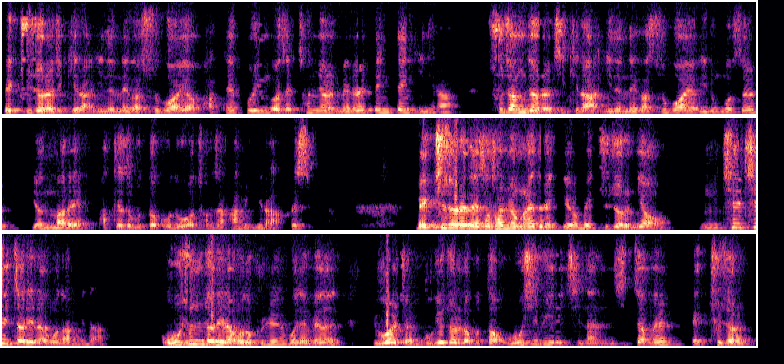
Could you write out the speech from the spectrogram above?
맥주절을 지키라. 이는 내가 수고하여 밭에 뿌린 것의 첫 열매를 땡땡이니라. 수장절을 지키라. 이는 내가 수고하여 이룬 것을 연말에 밭에서부터 거두어 저장함이니라. 그랬습니다. 맥주절에 대해서 설명을 해드릴게요. 맥주절은요. 음, 77절이라고도 합니다. 오순절이라고도 불려요. 뭐냐면은 6월절, 무교절로부터 50일이 지난 시점을 맥추절,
